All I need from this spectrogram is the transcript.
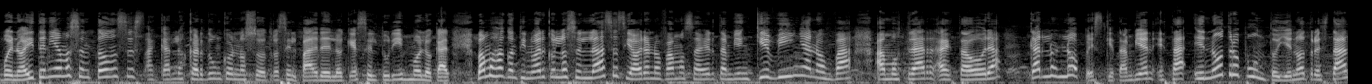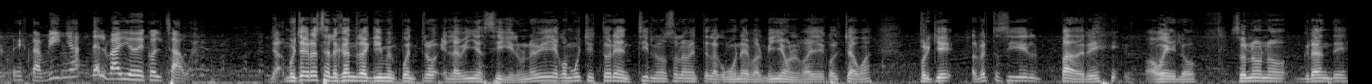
Bueno, ahí teníamos entonces a Carlos Cardún con nosotros, el padre de lo que es el turismo local. Vamos a continuar con los enlaces y ahora nos vamos a ver también qué viña nos va a mostrar a esta hora Carlos López, que también está en otro punto y en otro stand de esta viña del Valle de Colchagua. muchas gracias Alejandra, aquí me encuentro en la viña Sigel, una viña con mucha historia en Chile, no solamente en la comuna de Palmilla o en el Valle de Colchagua, porque Alberto Sigel, padre, abuelo, son unos grandes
